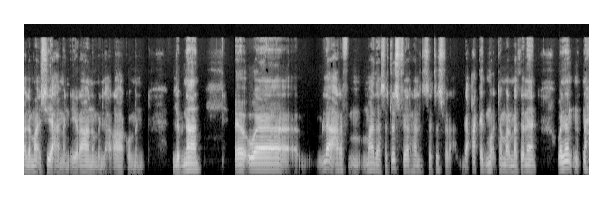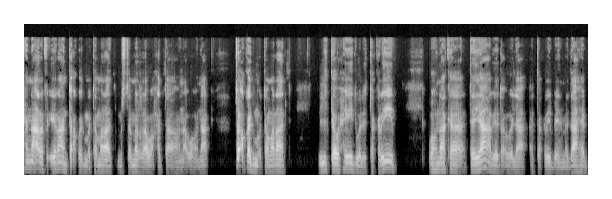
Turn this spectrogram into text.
علماء الشيعة من إيران ومن العراق ومن لبنان. ولا أعرف ماذا ستسفر؟ هل ستسفر بعقد مؤتمر مثلا؟ ونحن نعرف إيران تعقد مؤتمرات مستمرة وحتى هنا وهناك. تعقد مؤتمرات للتوحيد وللتقريب وهناك تيار يدعو إلى التقريب بين المذاهب.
